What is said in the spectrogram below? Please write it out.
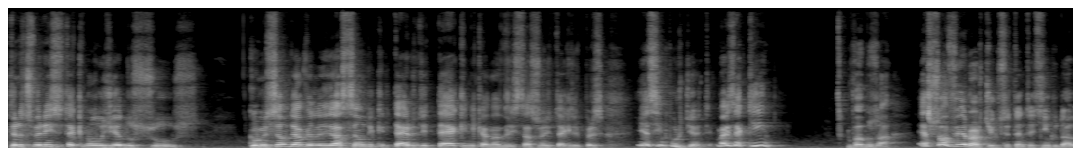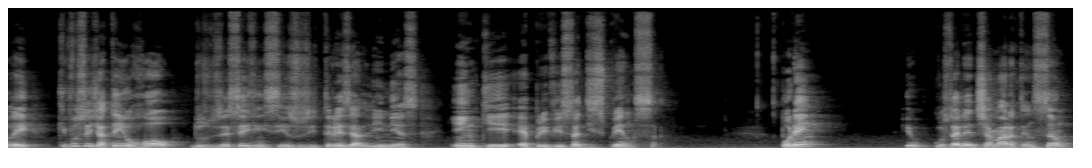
transferência de tecnologia do SUS, comissão de avaliação de critérios de técnica nas licitações de técnicas de preço e assim por diante. Mas aqui, vamos lá, é só ver o artigo 75 da lei que você já tem o rol dos 16 incisos e 13 alíneas em que é prevista a dispensa. Porém, eu gostaria de chamar a atenção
